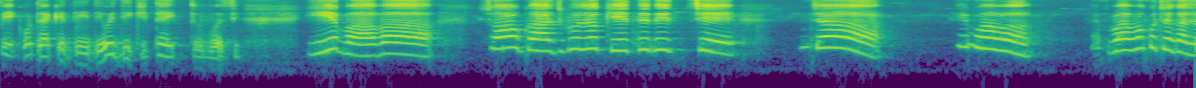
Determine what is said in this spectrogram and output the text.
পেকোটাকে দিয়ে দিই, ওই দিকটা একটু বসি। এ বাবা, সব গাছগুলো কেটে দিচ্ছে। যা, এ বাবা বাবা কোথায় গেল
